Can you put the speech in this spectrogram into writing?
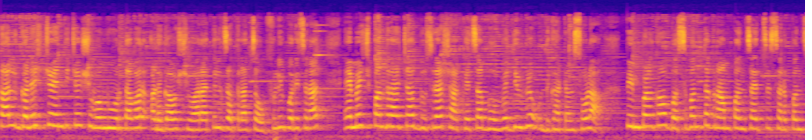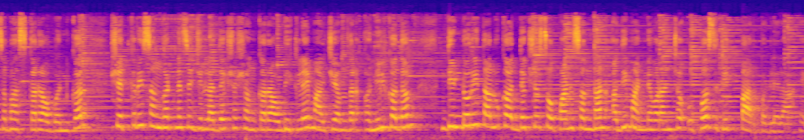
काल गणेश जयंतीच्या शुभमुहूर्तावर अडगाव शिवारातील जत्रा चौफुली परिसरात एम एच पंधराच्या दुसऱ्या शाखेचा भव्य दिव्य उद्घाटन सोहळा. पिंपळगाव बसवंत ग्रामपंचायतचे सरपंच भास्करराव बनकर शेतकरी संघटनेचे जिल्हाध्यक्ष शंकरराव ढिकले माजी आमदार अनिल कदम दिंडोरी तालुका अध्यक्ष सोपान संधान आदी मान्यवरांच्या उपस्थितीत पार पडलेला आहे.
